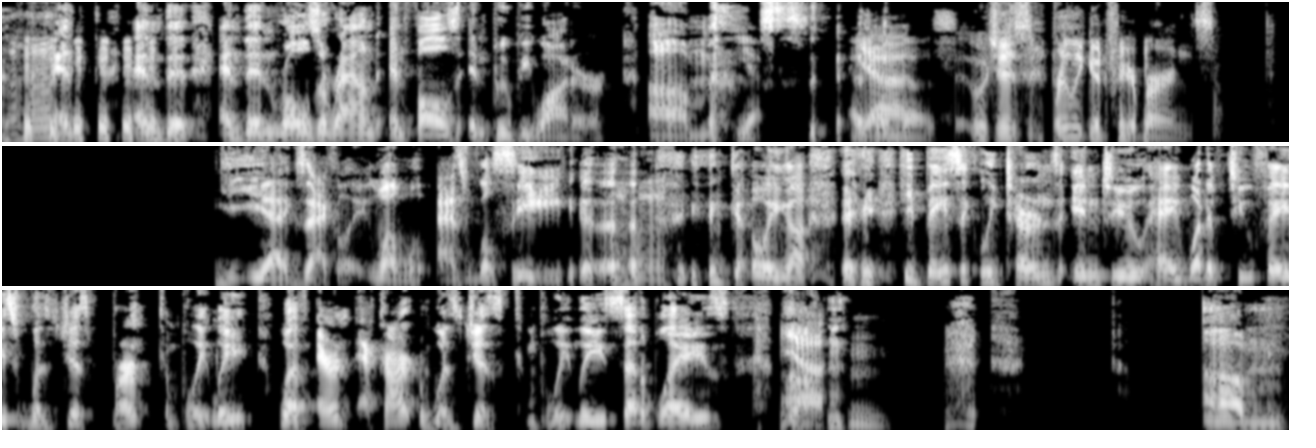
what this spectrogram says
Mhm. and and then and then rolls around and falls in poopy water um yes, as Yeah. Which is really good for your burns. Yeah, exactly. Well, as we'll see Mhm. going on, he basically turns into, hey, what if Two Face was just burnt completely? What if Aaron Eckhart was just completely set ablaze? Yeah. Um, Mm. um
